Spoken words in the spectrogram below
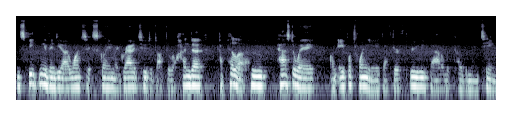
And speaking of India, I want to exclaim my gratitude to Dr. Rajendra Kapila, who passed away on April 28th after a three week battle with COVID 19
